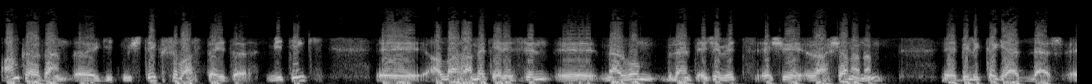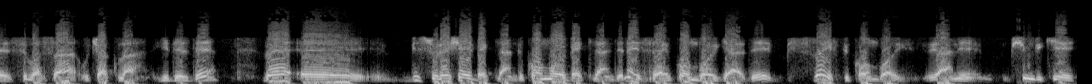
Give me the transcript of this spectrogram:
Ankara'dan e, gitmiştik. Sivas'taydı miting. E, Allah rahmet eylesin e, merhum Bülent Ecevit, eşi Rahşan Hanım e, birlikte geldiler e, Sivas'a uçakla gidildi ve e, bir süre şey beklendi, konvoy beklendi. Neyse konvoy geldi. Zayıf bir konvoy. Yani şimdiki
